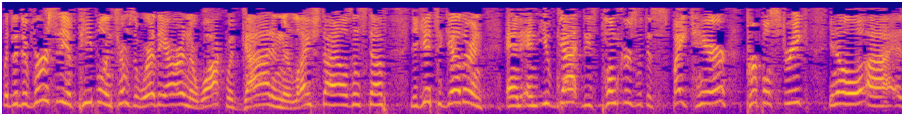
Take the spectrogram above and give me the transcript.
But the diversity of people in terms of where they are in their walk with God and their lifestyles and stuff, you get together and, and, and you've got these punkers with this spiked hair, purple streak, you know, uh,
